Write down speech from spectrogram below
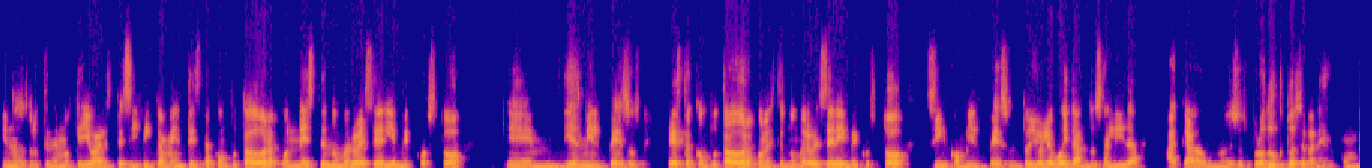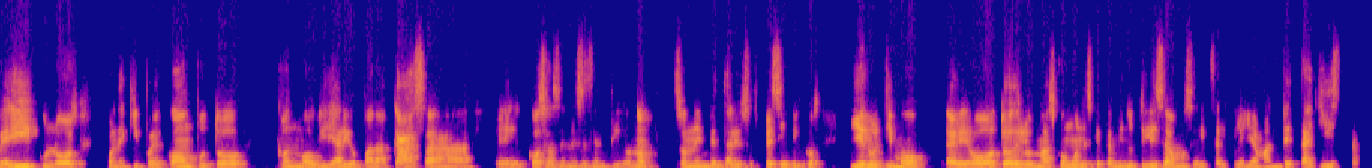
y nosotros tenemos que llevar específicamente esta computadora con este número de serie me costó eh, 10 mil pesos. Esta computadora con este número de serie me costó 5 mil pesos. Entonces yo le voy dando salida a cada uno de esos productos. Se maneja con vehículos, con equipo de cómputo, con mobiliario para casa, eh, cosas en ese sentido, ¿no? Son inventarios específicos. Y el último, eh, otro de los más comunes que también utilizamos es el que le llaman detallista.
